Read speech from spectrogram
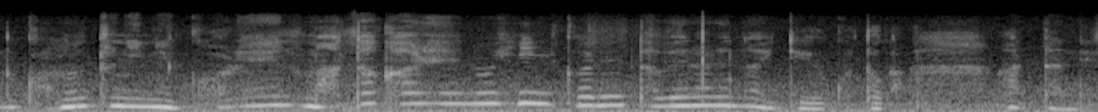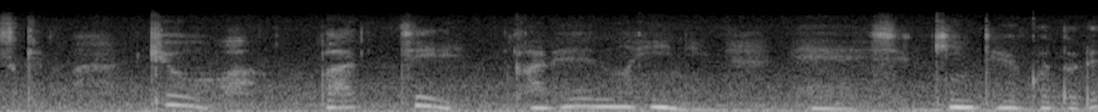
なんか本当にねカレーまたカレーの日にカレー食べられないっていうことがあったんですけど今日はバッチリカレーの日に、えー、出勤ということで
